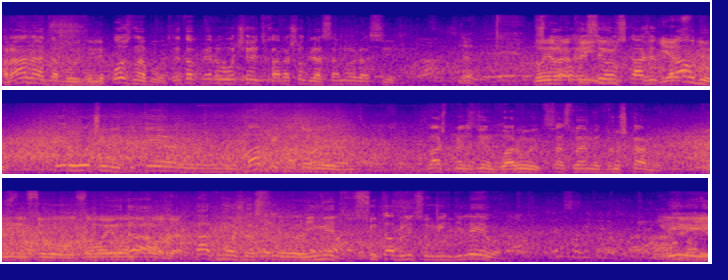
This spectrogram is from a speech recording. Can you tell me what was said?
Рано это будет или поздно будет, это в первую очередь хорошо для самой России. Да. Ну, Что Ираклий, если он скажет я- правду, в первую очередь те э, бабки, которые ваш президент ворует со своими дружками. прежде всего у своего Да, народа. Как можно э, иметь всю таблицу Менделеева И, и,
